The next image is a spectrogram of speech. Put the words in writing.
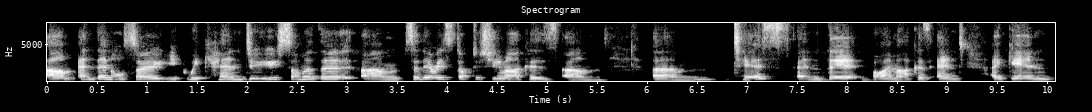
Um, and then also you, we can do some of the um, so there is Dr. Shoemaker's um, um, tests and their biomarkers, and again.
